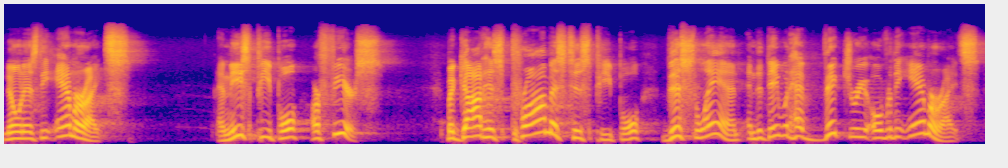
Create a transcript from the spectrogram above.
known as the Amorites. And these people are fierce. But God has promised his people this land and that they would have victory over the Amorites.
